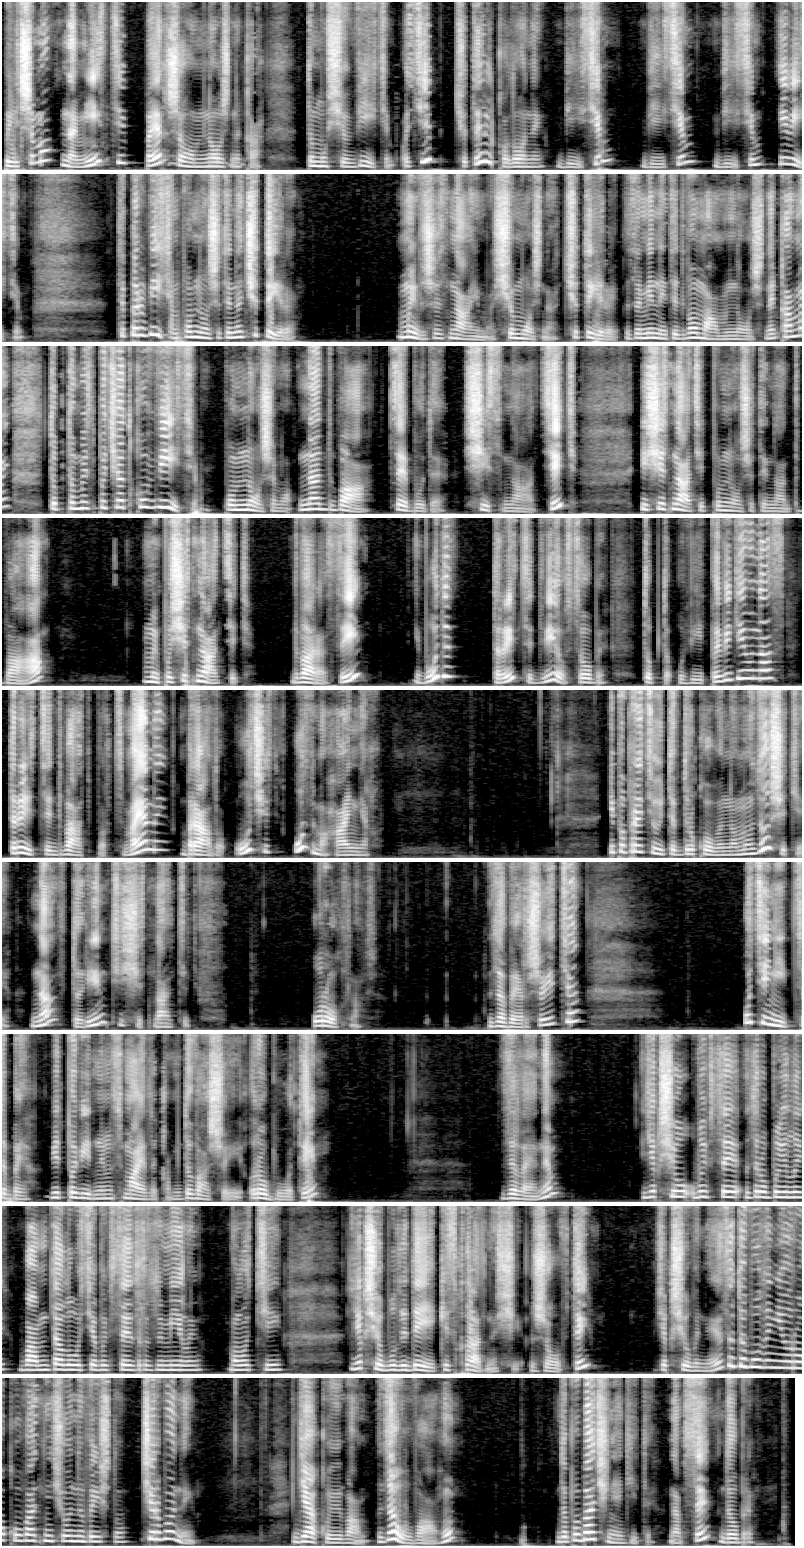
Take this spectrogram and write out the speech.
пишемо на місці першого множника, тому що 8 осіб 4 колони. 8, 8, 8 і 8. Тепер 8 помножити на 4. Ми вже знаємо, що можна 4 замінити двома множниками. Тобто ми спочатку 8 помножимо на 2, це буде 16. І 16 помножити на 2. Ми по 16 два рази і буде 32 особи. Тобто у відповіді у нас 32 спортсмени брало участь у змаганнях. І попрацюйте в друкованому зошиті на сторінці 16. Урок наш завершується. Оцініть себе відповідним смайликом до вашої роботи. Зеленим. Якщо ви все зробили, вам вдалося, ви все зрозуміли, молодці. Якщо були деякі складнощі, жовтий. Якщо ви не задоволені уроку, у вас нічого не вийшло, червоний. Дякую вам за увагу. До побачення, діти. На все добре.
